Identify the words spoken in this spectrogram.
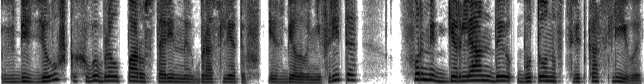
в безделушках, выбрал пару старинных браслетов из белого нефрита — в форме гирлянды бутонов цветка сливы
